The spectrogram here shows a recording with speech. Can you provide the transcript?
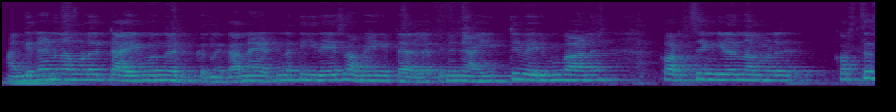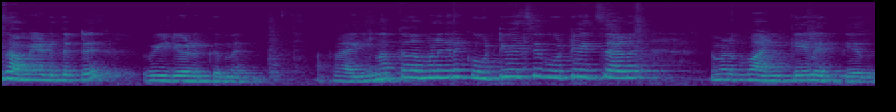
അങ്ങനെയാണ് നമ്മൾ ടൈം ഒന്നും എടുക്കുന്നത്. കാരണം ഏട്ടന് തീരെ സമയം കിട്ടാറില്ല. പിന്നെ നൈറ്റ് വരുമ്പോഴാണ് കുറച്ചെങ്കിലും നമ്മൾ കുറച്ച് സമയം എടുത്തിട്ട് വീഡിയോ എടുക്കുന്നത്. അപ്പൊ അതിൽ നിന്നൊക്കെ നമ്മളിങ്ങനെ കൂട്ടി വെച്ച് കൂട്ടി വെച്ചാണ് നമ്മളിപ്പോ വൺ കെയിൽ എത്തിയത്.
